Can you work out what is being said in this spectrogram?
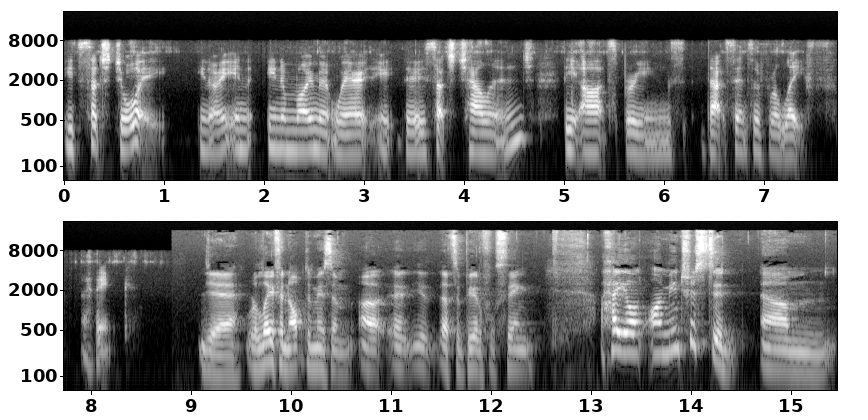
It's such joy you know, in, in a moment where it, there is such challenge, the arts brings that sense of relief, I think. Yeah, relief and optimism. Uh, uh that's a beautiful thing. Hey, I'm interested um,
